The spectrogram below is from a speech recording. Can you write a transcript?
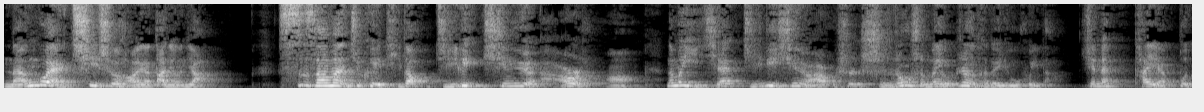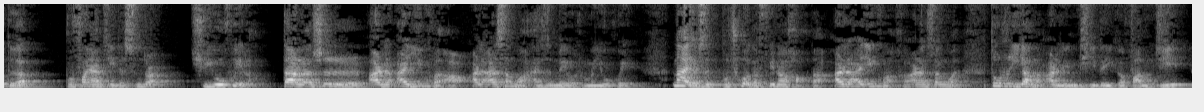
难怪汽车行业大降价，十三万就可以提到吉利星越 L 了啊！那么以前吉利星越 L 是始终是没有任何的优惠的，现在它也不得不放下自己的身段去优惠了。当然了，是二零二一款啊，二零二三款还是没有什么优惠，那也是不错的，非常好的。二零二一款和二零三款都是一样的二零 T 的一个发动机，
